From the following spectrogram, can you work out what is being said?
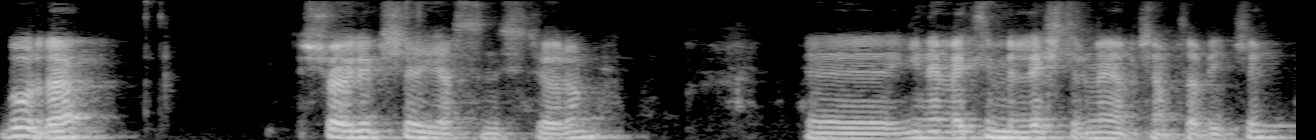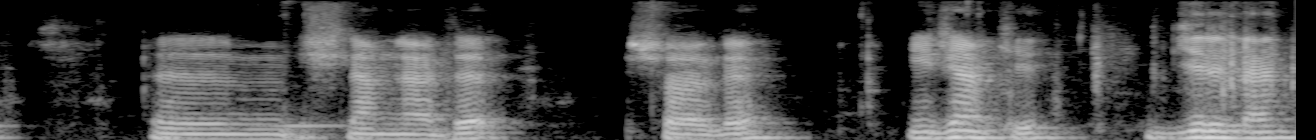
burada şöyle bir şey yazsın istiyorum. Ee, yine metin birleştirme yapacağım tabii ki. Ee, işlemlerde şöyle diyeceğim ki girilen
